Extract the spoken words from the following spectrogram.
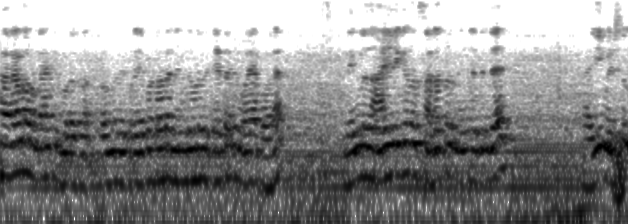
ധാരാളം ഉണ്ടാക്കി കൊടുക്കണം. അതുകൊണ്ട് പ്രിയപ്പെട്ടവരെ നിങ്ങളിവിടെ കേട്ടിട്ട് പോയാൽ പോരാ. നിങ്ങൾ ആയിരിക്കുന്ന സ്ഥലത്ത് ആ, ഈ മെഷീൻ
